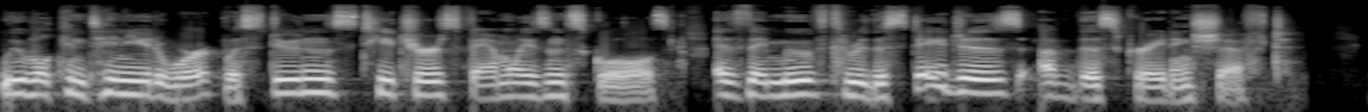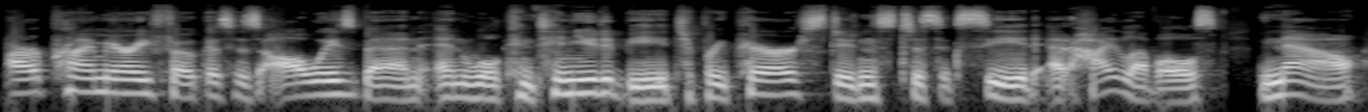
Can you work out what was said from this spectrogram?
We will continue to work with students, teachers, families, and schools as they move through the stages of this grading shift. Our primary focus has always been and will continue to be to prepare our students to succeed at high levels now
